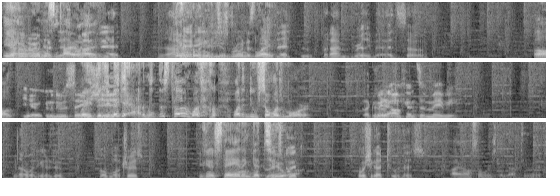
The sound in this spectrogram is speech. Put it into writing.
Yeah, he ruined his entire life. I'm bad. He I- he just ruined his life. bad too, but I'm really bad, so. Oh, Yeah, we're gonna do the same. wait, did he make it adamant this time? Why, why did he do so much more? Like, Made it offensive, maybe. now what are you gonna do? Go Moltres? He's gonna stay in and get Two hits, two two. hits. I wish you got two hits. I also wish they got two hits.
